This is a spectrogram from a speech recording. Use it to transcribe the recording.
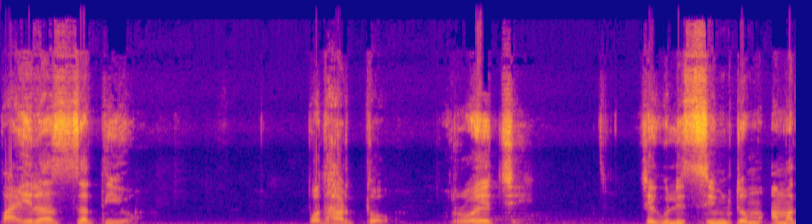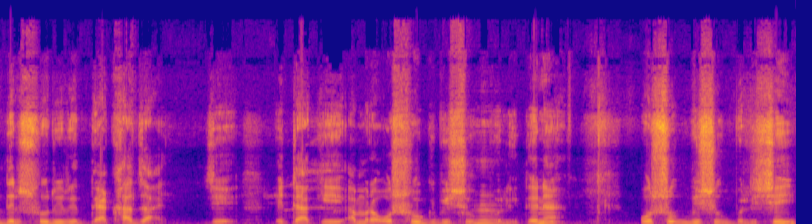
ভাইরাস জাতীয় পদার্থ রয়েছে যেগুলি সিমটম আমাদের শরীরে দেখা যায় যে এটাকে আমরা অসুখ বিসুখ বলি তাই না? অসুখ বিসুখ বলি সেই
